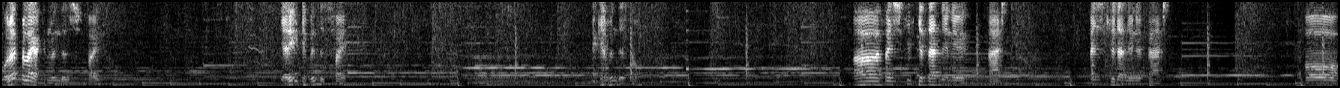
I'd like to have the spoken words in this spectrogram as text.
Why do I feel like I can win this fight? Yeah, I think I can win this fight. I can win this, no? Uh, if I just could get that Nunu fast. I just killed that Nunu fast. Oh.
